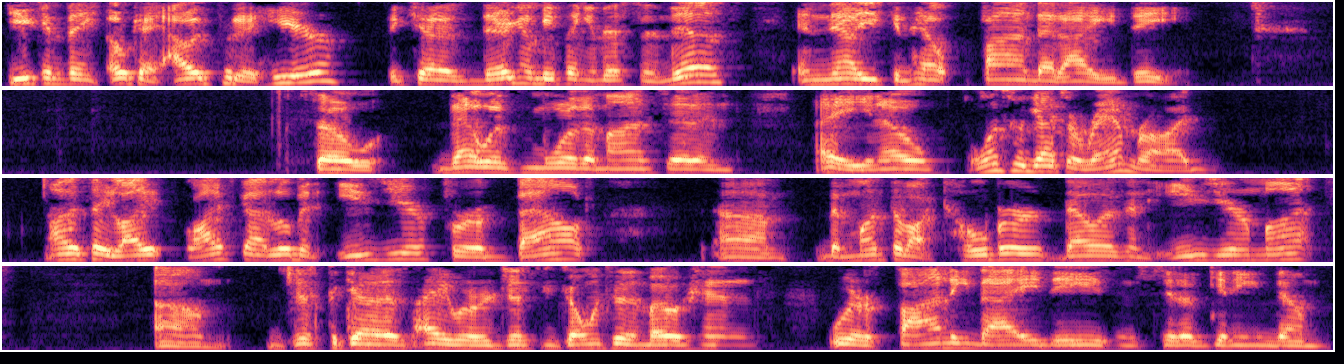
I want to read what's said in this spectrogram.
you can think, okay, I would put it here because they're going to be thinking this and this and now you can help find that IED. So that was more the mindset. And hey, you know, once we got to Ramrod, I would say life, life got a little bit easier for about um, the month of October. That was an easier month, um, just because hey, we were just going through the motions. We were finding the IEDs instead of getting them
